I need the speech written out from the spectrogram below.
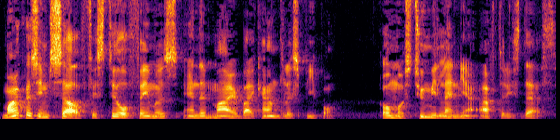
Marcus himself is still famous and admired by countless people, almost two millennia after his death.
